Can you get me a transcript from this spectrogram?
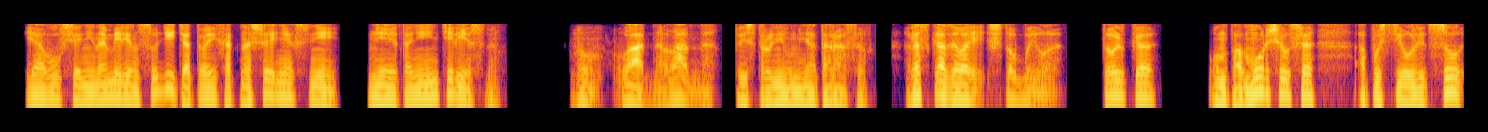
Я вовсе не намерен судить о твоих отношениях с ней. Мне это не интересно. Ну, ладно, ладно, приструнил меня Тарасов. Рассказывай, что было. Только он поморщился, опустил лицо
